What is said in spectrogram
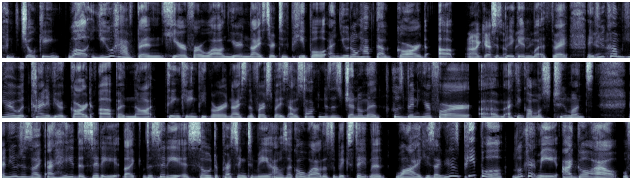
joking. Well, you have been here for a while and you're nicer to people and you don't have that guard up I guess to so, begin maybe. with, right? If you come here with kind of your guard up and not thinking people are nice in the first place, I was talking to this gentleman who's been here for, um, I think almost two months. And he was just like, I hate the city. Like, the city is so depressing to me. I was like, oh, wow, that's a big statement. Why? He's like, because people look at me. I go out. Well,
